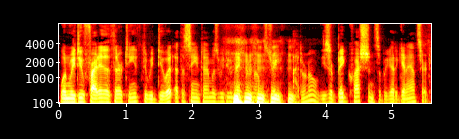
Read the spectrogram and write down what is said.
When we do Friday the 13th, do we do it at the same time as we do Nightmare on Elm Street? I don't know. These are big questions that we got to get answered.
